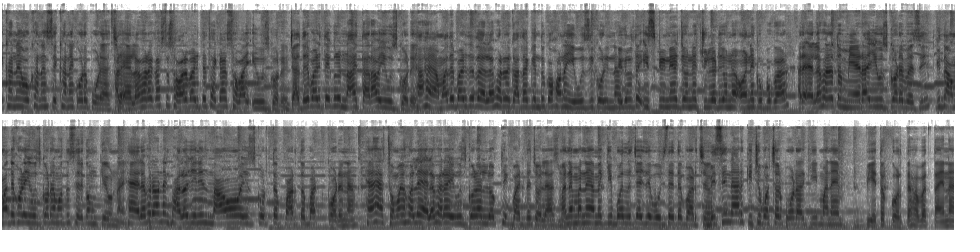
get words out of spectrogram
এখানে ওখানে সেখানে করে পড়ে আছে। আর অ্যালোভেরা গাছ তো সবার বাড়িতে থাকে আর সবাই ইউজ করে। যাদের বাড়িতে এগুলো নাই তারাও ইউজ করে। হ্যাঁ হ্যাঁ আমাদের বাড়িতে তো অ্যালোভেরার গাদা কিন্তু কখনো ইউজই করি না। এগুলো তো স্ক্রিনের জন্য চুলের জন্য অনেক উপকার। আর অ্যালোভেরা তো মেয়েরা ইউজ করে বেশি কিন্তু আমাদের ঘরে ইউজ করার মতো সেরকম কেউ নাই। হ্যাঁ অ্যালোভেরা অনেক ভালো জিনিস মাও ইউজ করতে পারতো বাট করে না। হ্যাঁ হ্যাঁ সময় হলে অ্যালোভেরা ইউজ করার লোক ঠিক বাড়িতে চলে আসবে। মানে মানে আমি কি বলতে চাই যে বুঝতে পারছ। বেশি না আর কিছু বছর পর আর কি মানে বিয়ে তো করতে হবে তাই না?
